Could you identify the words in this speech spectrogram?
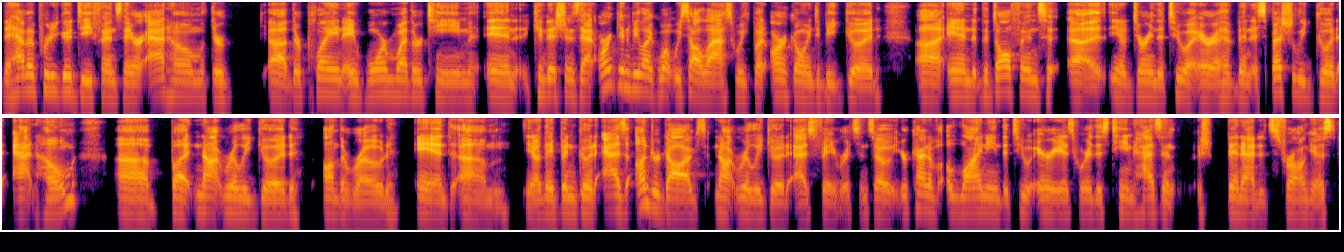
they have a pretty good defense. They are at home. They're uh, they're playing a warm weather team in conditions that aren't going to be like what we saw last week, but aren't going to be good. Uh, and the Dolphins, uh, you know, during the Tua era, have been especially good at home, uh, but not really good on the road. And, um, you know, they've been good as underdogs, not really good as favorites. And so you're kind of aligning the two areas where this team hasn't been at its strongest.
